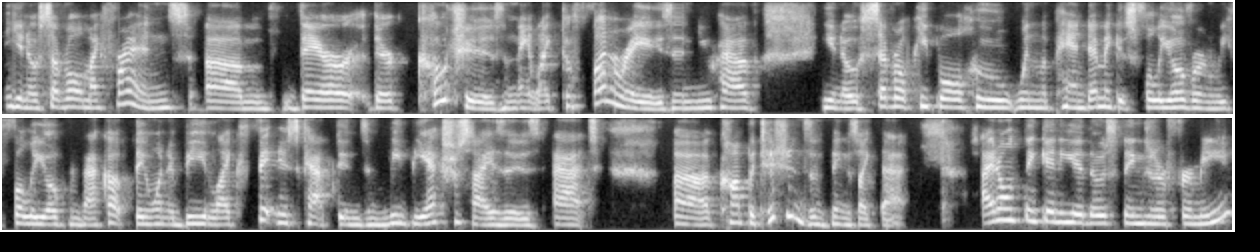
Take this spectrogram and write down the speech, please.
you know several of my friends um, they're they're coaches and they like to fundraise and you have you know several people who when the pandemic is fully over and we fully open back up they want to be like fitness captains and lead the exercises at uh, competitions and things like that i don't think any of those things are for me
